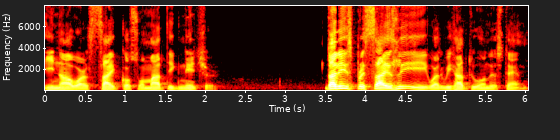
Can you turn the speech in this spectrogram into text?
in our psychosomatic nature. That is precisely what we have to understand.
